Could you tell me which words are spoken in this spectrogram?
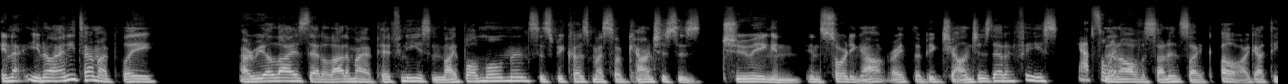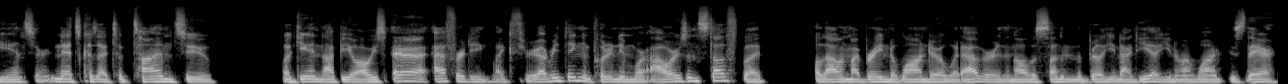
And, you know, anytime I play, I realize that a lot of my epiphanies and light bulb moments is because my subconscious is chewing and, and sorting out, right? The big challenges that I face. Absolutely. And then all of a sudden it's like, oh, I got the answer. And that's because I took time to, again, not be always uh, efforting like through everything and putting in more hours and stuff, but allowing my brain to wander or whatever. And then all of a sudden the brilliant idea, you know, I want is there.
